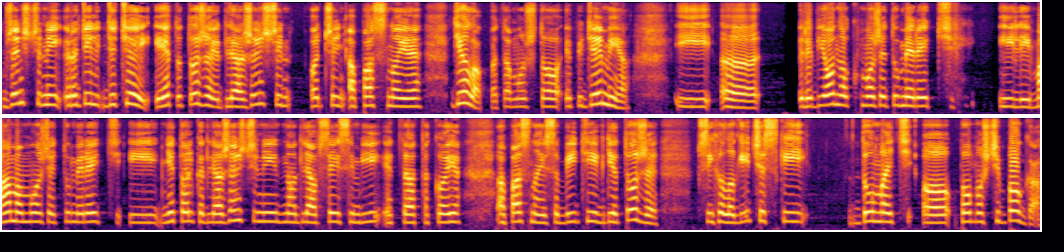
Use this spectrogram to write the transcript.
женщины родили детей, и это тоже для женщин очень опасное дело, потому что эпидемия и э, ребенок может умереть или мама может умереть, и не только для женщины, но для всей семьи это такое опасное событие, где тоже психологически думать о помощи Бога.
